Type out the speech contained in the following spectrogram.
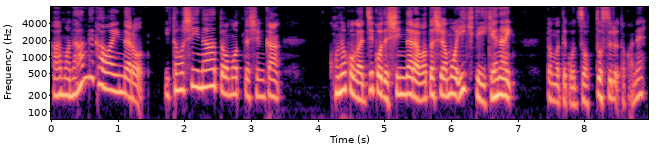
ああ、もうなんで可愛いんだろう。愛おしいなと思った瞬間、この子が事故で死んだら私はもう生きていけないと思ってこうゾッとするとかね。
